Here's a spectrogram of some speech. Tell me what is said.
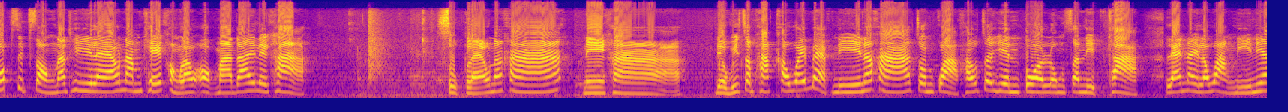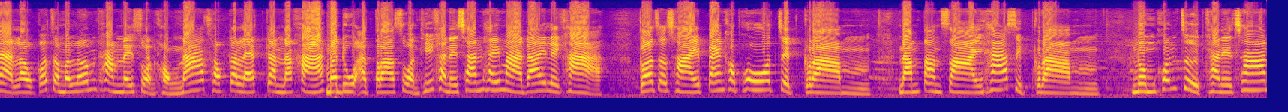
ครบ 12 นาทีแล้วนำเค้กของเราออกมาได้เลยค่ะ สุกแล้วนะคะ นี่ค่ะ เดี๋ยววิจะพักเขาไว้แบบนี้นะคะ จนกว่าเขาจะเย็นตัวลงสนิทค่ะ และในระหว่างนี้เนี่ยเราก็จะมาเริ่มทำในส่วนของหน้าช็อกโกแลตกันนะคะ มาดูอัตราส่วนที่คาเนชั่นให้มาได้เลยค่ะก็จะใช้แป้งข้าวโพด 7 กรัม น้ำตาลทราย 50 กรัม นมข้นจืดคาร์เนชั่น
